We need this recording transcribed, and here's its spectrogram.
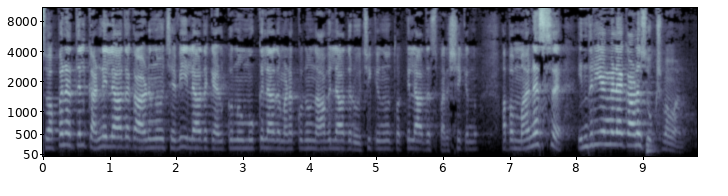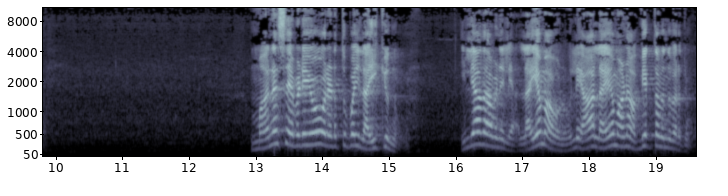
സ്വപ്നത്തിൽ കണ്ണില്ലാതെ കാണുന്നു ചെവിയില്ലാതെ കേൾക്കുന്നു മൂക്കില്ലാതെ മണക്കുന്നു നാവില്ലാതെ രുചിക്കുന്നു ത്വക്കില്ലാതെ സ്പർശിക്കുന്നു. അപ്പൊ മനസ്സ് ഇന്ദ്രിയങ്ങളെക്കാളും സൂക്ഷ്മമാണ്. മനസ്സ് എവിടെയോ ഒരിടത്ത് പോയി ലയിക്കുന്നു. ഇല്ലാതാവണില്ല ലയമാവണു. അല്ലെ ആ ലയമാണ് അവ്യക്തം എന്ന് പറഞ്ഞു.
